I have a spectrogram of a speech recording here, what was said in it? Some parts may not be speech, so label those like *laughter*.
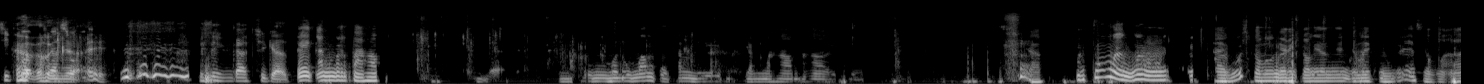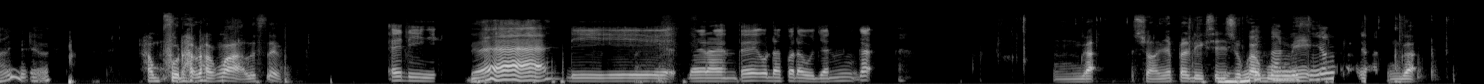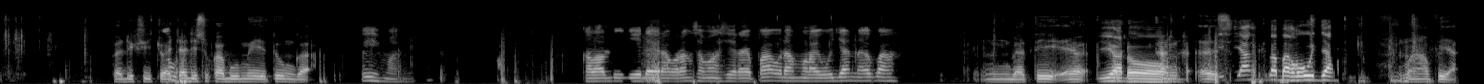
Cikot *laughs* Oh iya, eh, *laughs* disingkat. sikat. eh kan bertahap belum mampu kan beli yang mahal-mahal itu ya percuma bang bagus kalau dari kalian yang jelek juga ya sama aja Hampura orang males tuh. Eh di di daerah ente udah pada hujan enggak? Enggak. Soalnya prediksi di Sukabumi siang enggak. Prediksi cuaca di Sukabumi itu enggak. Wih, man. Kalau di daerah orang sama si Repa udah mulai hujan apa? Hmm, berarti eh, iya dong. kan eh, Di siang juga baru hujan. *laughs* maaf ya.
